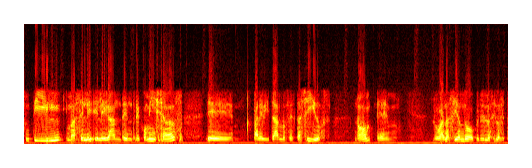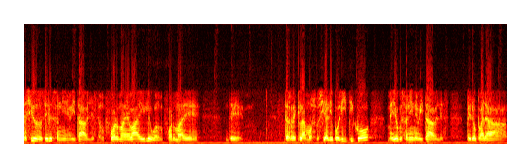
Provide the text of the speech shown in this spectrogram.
sutil y más elegante, entre comillas, para evitar los estallidos, ¿no? Lo van haciendo, pero los, estallidos sociales son inevitables, en forma de baile o en forma de, de, reclamo social y político, medio que son inevitables. Pero para,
